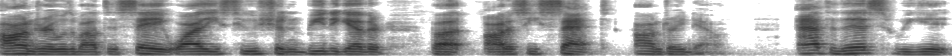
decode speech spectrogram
Andre was about to say why these two shouldn't be together, but Odyssey sat Andre down. After this, we get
